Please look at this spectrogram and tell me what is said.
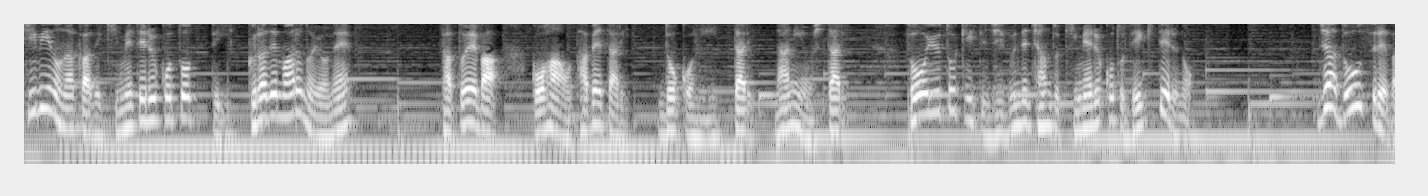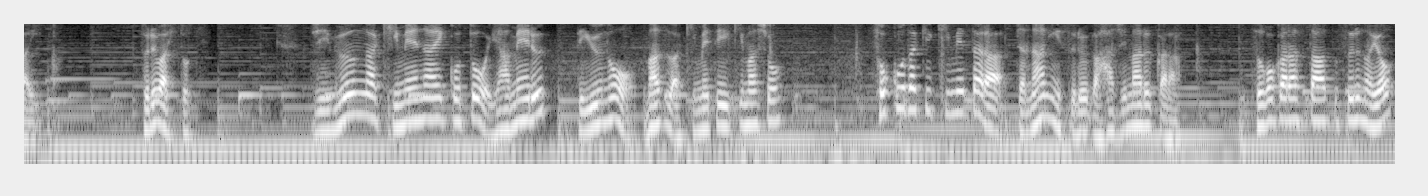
日々の中で決めてることっていくらでもあるのよね。例えばご飯を食べたりどこに行ったり何をしたりそういう時って自分でちゃんと決めることできてるの。じゃあどうすればいいか。それは一つ。自分が決めないことをやめるっていうのをまずは決めていきましょう。そこだけ決めたらじゃあ何するが始まるからそこからスタートするのよ。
